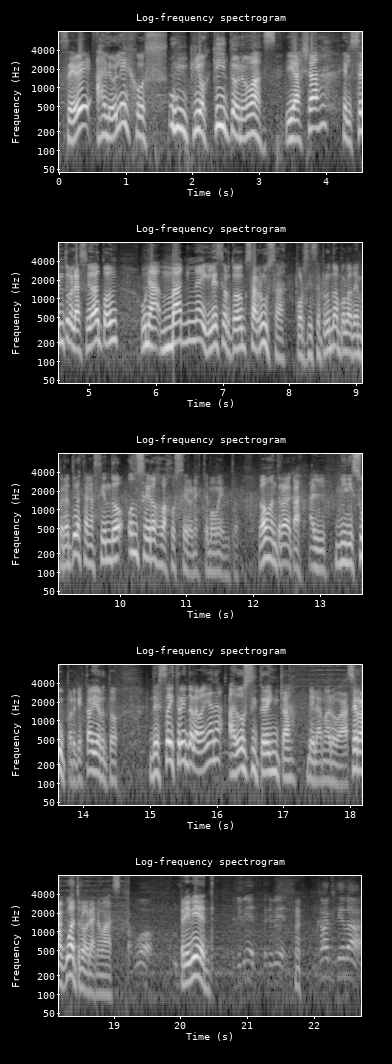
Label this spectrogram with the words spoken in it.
se ve a lo lejos un kiosquito nomás. Y allá el centro de la ciudad con una magna iglesia ortodoxa rusa. Por si se preguntan por la temperatura, están haciendo 11 grados bajo cero en este momento. Vamos a entrar acá, al mini super, que está abierto de 6.30 de la mañana a 2.30 de la madrugada. Cierra 4 horas nomás. Привет. Привет, привет. Как дела?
